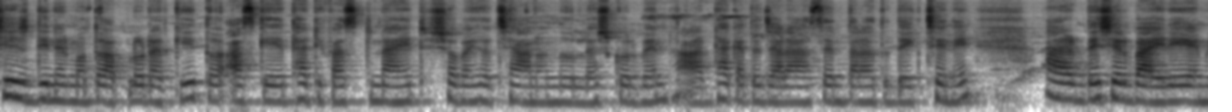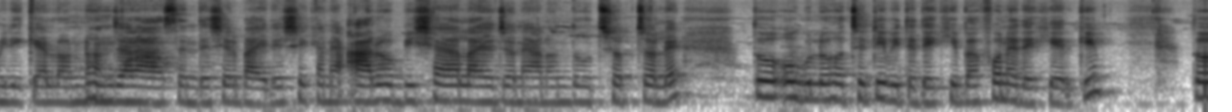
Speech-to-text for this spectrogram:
শেষ দিনের মতো আপলোড আর কি। তো আজকে থার্টি ফার্স্ট নাইট সবাই হচ্ছে আনন্দ উল্লাস করবেন। আর ঢাকাতে যারা আছেন তারা তো দেখছেনই। আর দেশের বাইরে, আমেরিকা, লন্ডন যারা আছেন দেশের বাইরে, সেখানে আরও বিশাল আয়োজনে আনন্দ উৎসব চলে। তো ওগুলো হচ্ছে টিভিতে দেখি বা ফোনে দেখি আর কি। তো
